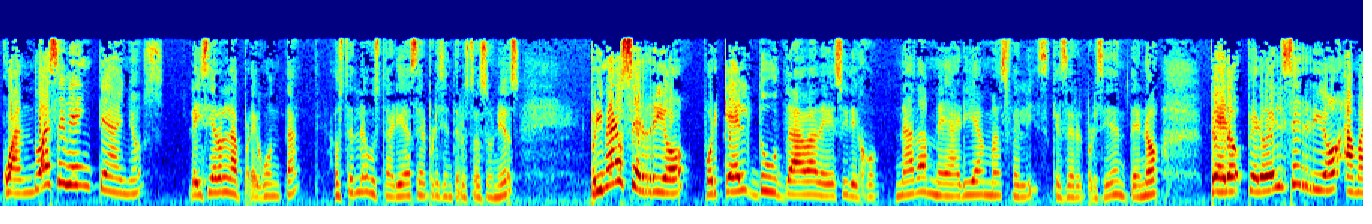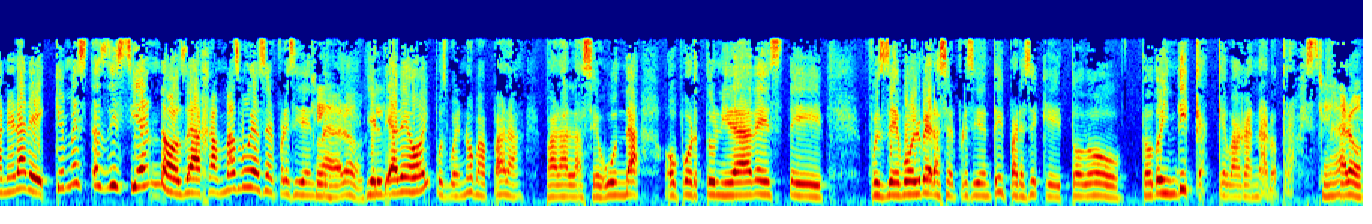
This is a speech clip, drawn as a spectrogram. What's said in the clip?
cuando hace 20 años le hicieron la pregunta, ¿a usted le gustaría ser presidente de los Estados Unidos? Primero se rió porque él dudaba de eso y dijo, nada me haría más feliz que ser el presidente, ¿no? Pero, pero él se rió a manera de, ¿qué me estás diciendo? O sea, jamás voy a ser presidente. Claro. Y el día de hoy, pues bueno, va para, para la segunda oportunidad, este, pues de volver a ser presidente y parece que todo, todo indica que va a ganar otra vez. Claro.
